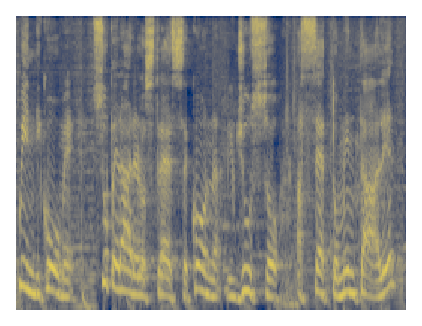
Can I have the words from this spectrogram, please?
quindi come superare lo stress con il giusto assetto mentale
